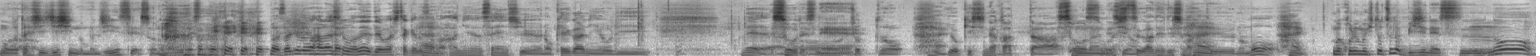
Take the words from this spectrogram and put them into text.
もう私自身のもう人生そのものですね。まあ先ほどの話もね出ましたけど、はい。その羽生選手の怪我によりねそうですね。ちょっとはい。予期しなかったそうなん損ですよ。失が出てしまうというのも、はい。まあ、これも一つのビジネスの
